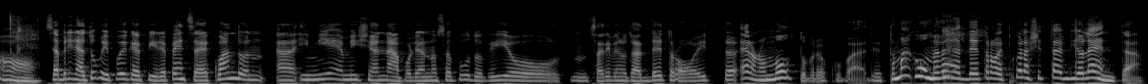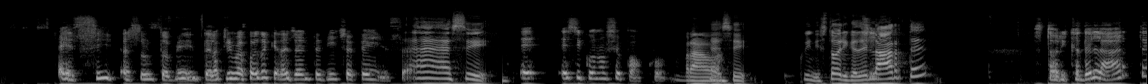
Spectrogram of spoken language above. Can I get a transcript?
Oh. Sabrina, tu mi puoi capire, pensa che quando uh, i miei amici a Napoli hanno saputo che io mh, mm, sarei venuta a Detroit, erano molto preoccupati. Ho detto, ma come vai a Detroit? Quella città è violenta. Eh sì, assolutamente. La prima cosa che la gente dice e pensa. Eh sì. E, e si conosce poco. Brava. Eh sì. Quindi storica dell'arte. storica dell'arte.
